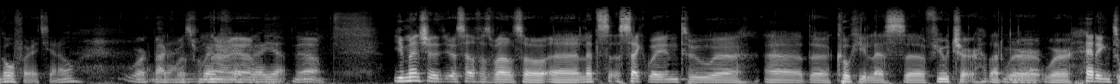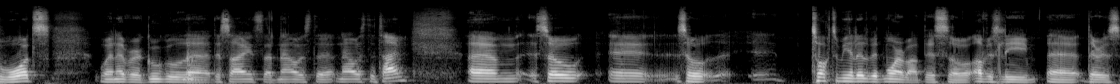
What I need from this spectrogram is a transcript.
go for it you know? Work backwards from work there yeah. yeah. Yeah. You mentioned it yourself as well so uh, let's segue into uh, uh, the cookieless uh, future that we're Yeah. we're heading towards whenever Google uh, decides that now is the now is the time. Um, so uh, so uh, talk to me a little bit more about this. So obviously uh, there is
